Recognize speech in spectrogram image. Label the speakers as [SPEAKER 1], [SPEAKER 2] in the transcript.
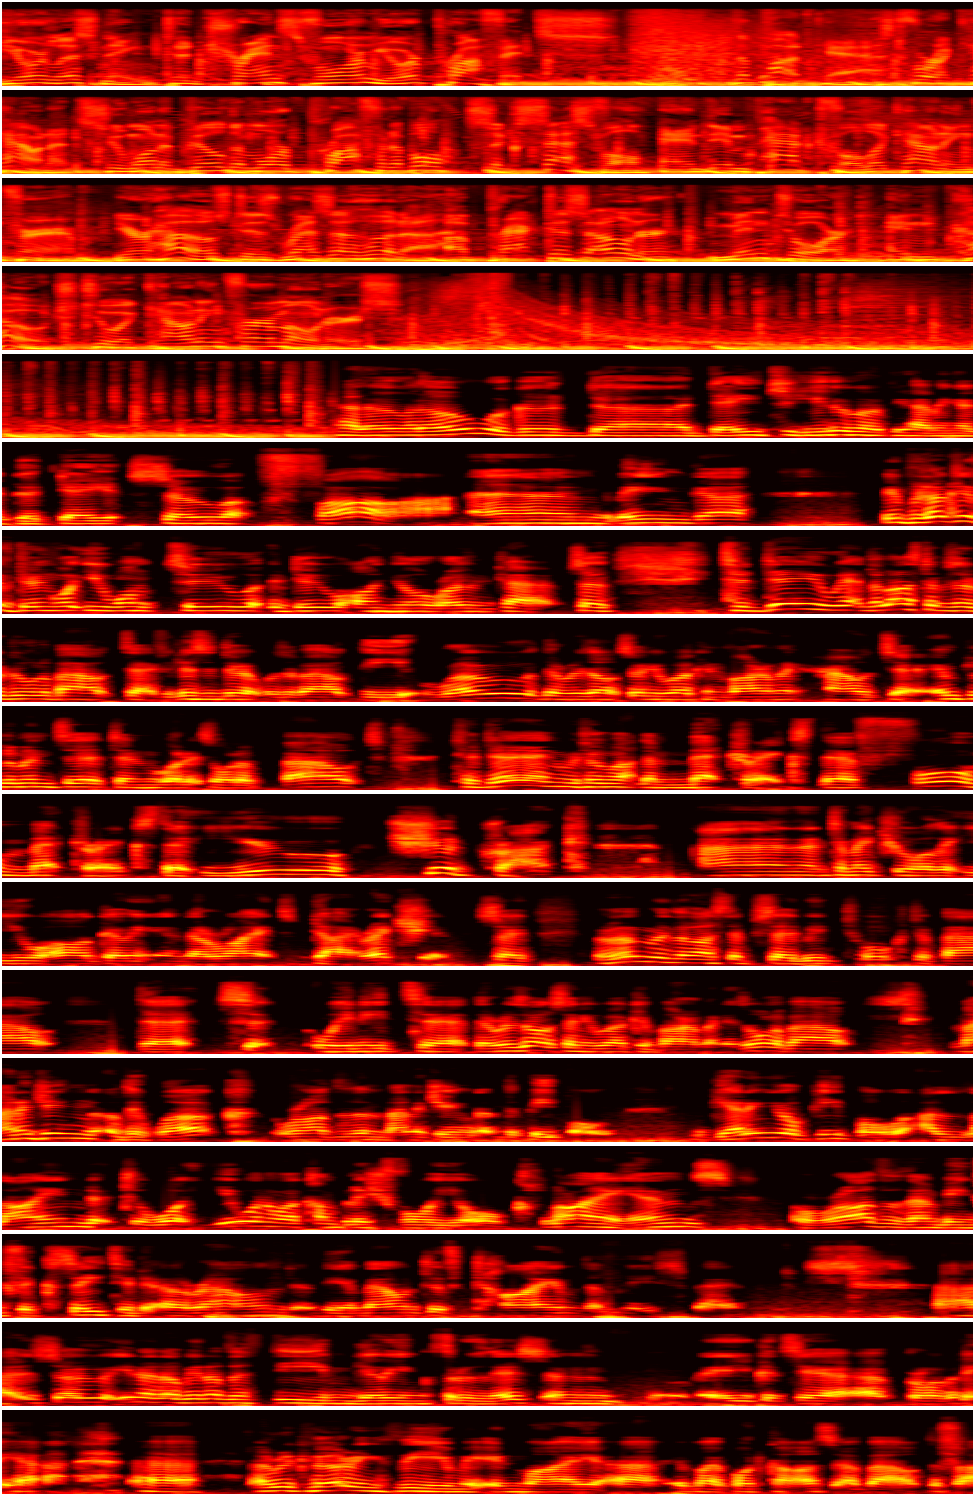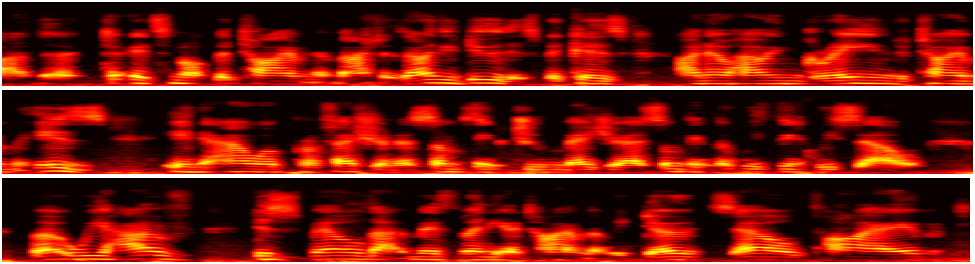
[SPEAKER 1] You're listening to Transform Your Profits, the podcast for accountants who want to build a more profitable, successful, and impactful accounting firm. Your host is Reza Huda, a practice owner, mentor, and coach to accounting firm owners.
[SPEAKER 2] Hello, hello. A good uh, day to you. Hope you're having a good day so far and being uh, being productive, doing what you want to do on your own terms. So today, we the last episode was all about, uh, if you listen to it, was about the ROWE, the results only work environment, how to implement it and what it's all about. Today, I'm going to be talking about the metrics. There are four metrics that you should track and to make sure that you are going in the right direction. So remember in the last episode, we talked about that we need to, the results only work environment is all about managing the work rather than managing the people. Getting your people aligned to what you want to accomplish for your clients rather than being fixated around the amount of time that they spend. Uh, so, you know, there'll be another theme going through this, and uh, you can see a, probably a, a, recurring theme in my uh, in my podcast about the fact that it's not the time that matters. I only do this because I know how ingrained time is in our profession as something to measure, as something that we think we sell. But we have dispelled that myth many a time that we don't sell time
